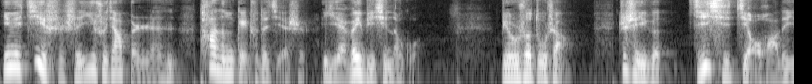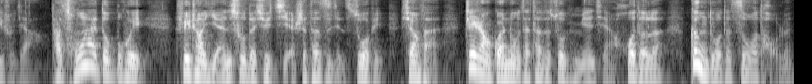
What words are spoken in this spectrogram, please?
因为即使是艺术家本人，他能给出的解释也未必信得过。比如说杜尚，这是一个极其狡猾的艺术家，他从来都不会非常严肃的去解释他自己的作品。相反，这让观众在他的作品面前获得了更多的自我讨论。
